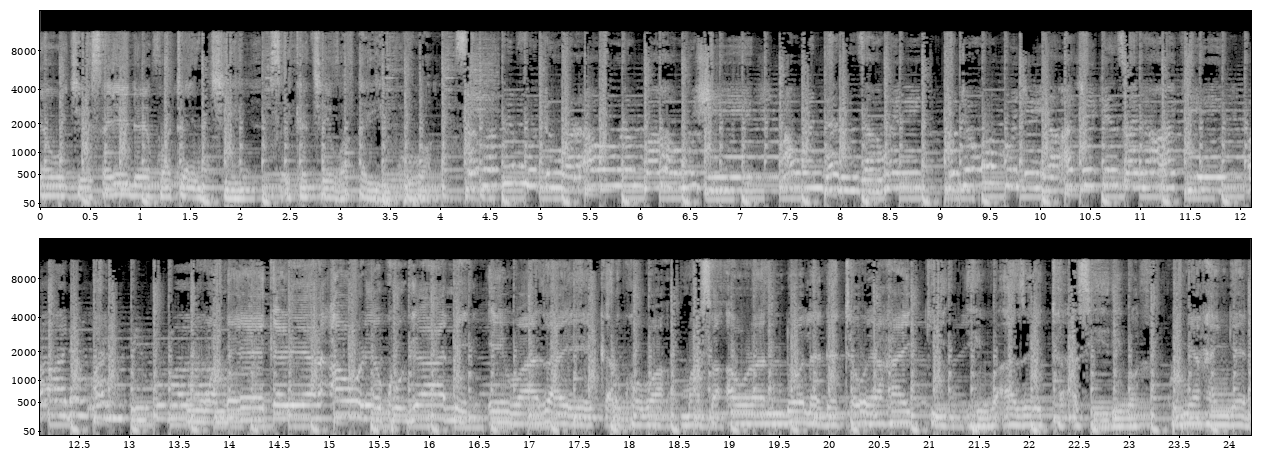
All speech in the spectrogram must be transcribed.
ya wuce sai da kwatanci sai ka ce ba a yi kowa ba za yi karko ba. Masu auren dole da tauya haƙƙi e ba zai ta asiri ba. Kun yi hangen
